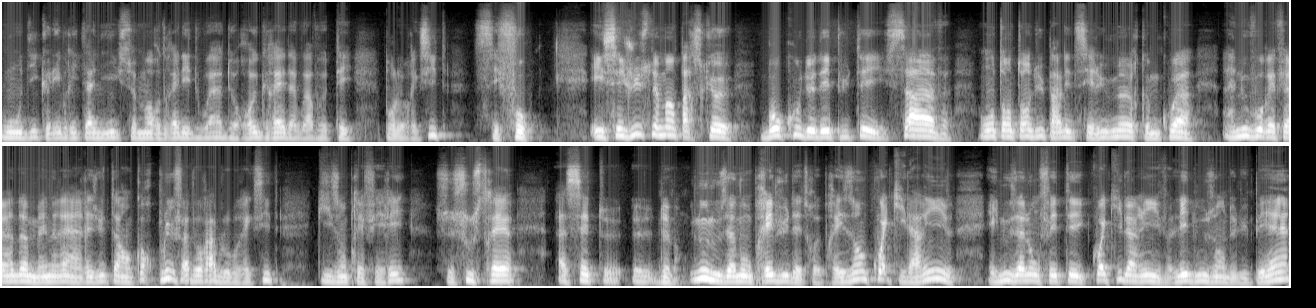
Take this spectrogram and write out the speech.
où on dit que les Britanniques se mordraient les doigts de regret d'avoir voté pour le Brexit, c'est faux. Et c'est justement parce que beaucoup de députés savent, ont entendu parler de ces rumeurs comme quoi un nouveau référendum mènerait à un résultat encore plus favorable au Brexit, qu'ils ont préféré se soustraire à cette euh, demande. Nous, nous avons prévu d'être présents, quoi qu'il arrive, et nous allons fêter, quoi qu'il arrive, les 12 ans de l'UPR,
